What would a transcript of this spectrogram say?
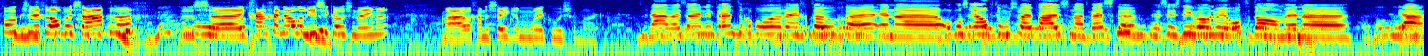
focus ligt wel bij zaterdag. Dus ik ga geen alle risico's nemen. Maar we gaan er zeker een mooie koers van maken. Nou, wij zijn in Drenthe geboren en getogen. En uh, op ons elfde moesten wij verhuizen naar het westen. En sindsdien wonen we in Rotterdam. En uh, ja,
